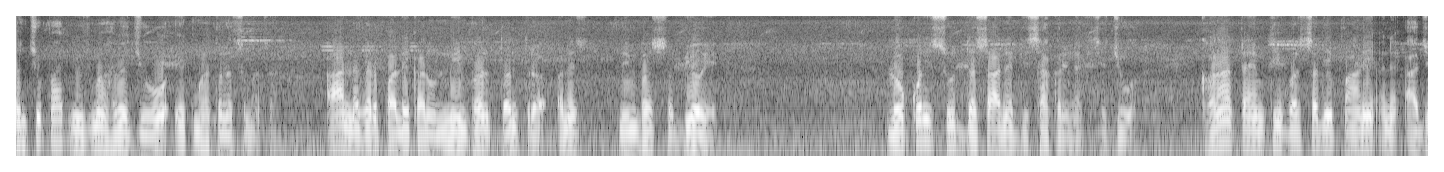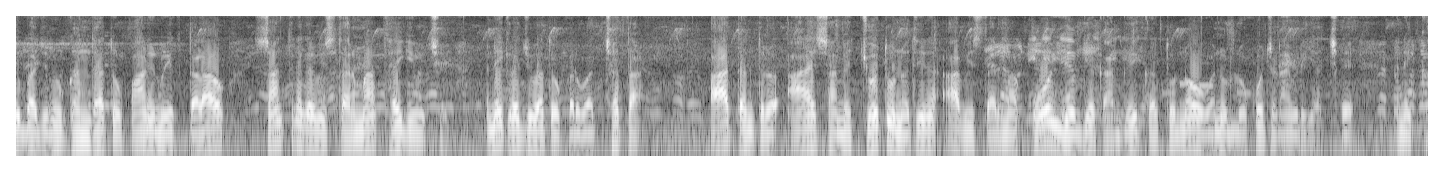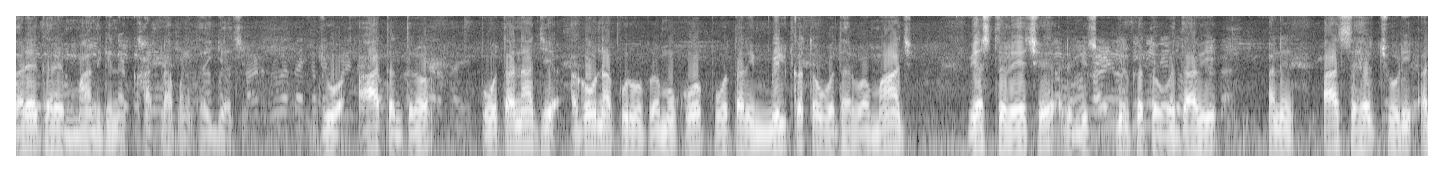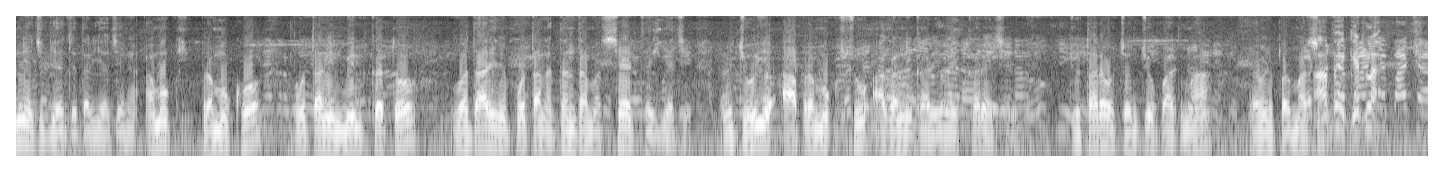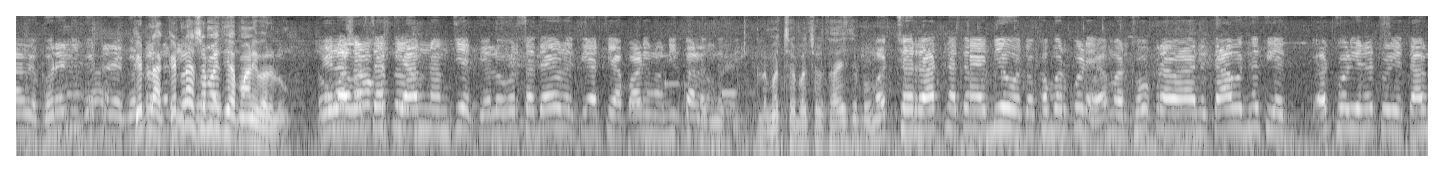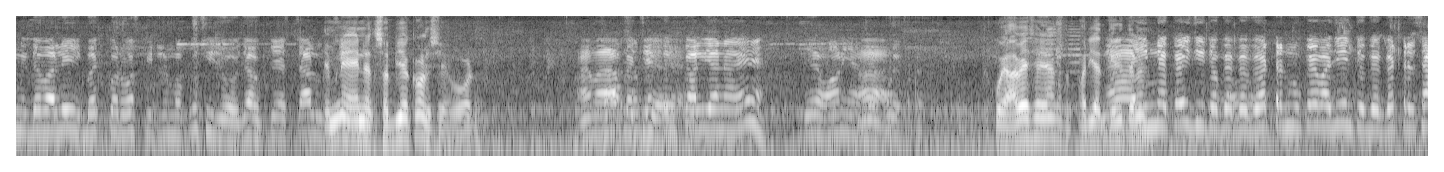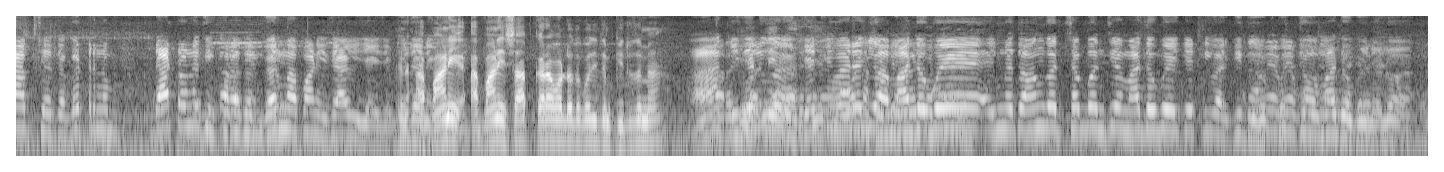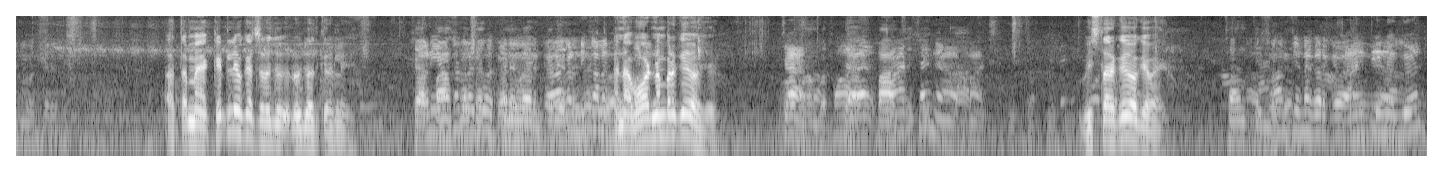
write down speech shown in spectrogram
ચંચુપાત ન્યૂઝમાં હવે જુઓ એક મહત્વના સમાચાર. આ નગરપાલિકાનું નિર્ભર તંત્ર અને નિર્ભર સભ્યોએ લોકોની શુદ્ધ દશા અને દિશા કરી નાખી છે. જુઓ, ઘણા ટાઈમથી વરસાદી પાણી અને આજુબાજુનું ગંધાતું પાણીનું એક તળાવ શાંતિનગર વિસ્તારમાં થઈ ગયું છે. અનેક રજૂઆતો કરવા છતાં આ તંત્ર આ સામે જોતું નથી ને આ વિસ્તારમાં કોઈ યોગ્ય કામગીરી કરતું ન હોવાનું લોકો જણાવી રહ્યા છે અને ઘરે ઘરે માંદગીના ખાટલા પણ થઈ ગયા છે. જુઓ, આ તંત્ર પોતાના જે અગાઉના પૂર્વ પ્રમુખો પોતાની મિલકતો વધારવામાં જ વ્યસ્ત રહે છે અને મિલકતો વધાવી અને આ શહેર છોડી અન્ય જગ્યાએ જતા રહ્યા છે અને અમુક પ્રમુખો પોતાની મિલકતો વધારીને પોતાના ધંધામાં સેટ થઈ ગયા છે. હવે જોઈએ આ પ્રમુખ શું આગળની કાર્યવાહી કરે છે. જોતા રહો ચંચુપાતમાં પ્રવીણ પરમાર કેટલા કેટલા કેટલા સમયથી આ પાણી ભરેલું? પેલા વરસાદથી આમ નામ છે પેલો વરસાદ આવ્યો ને ત્યારથી આ પાણીનો નિકાલ જ નથી. એટલે મચ્છર બચ્છર થાય છે મચ્છર રાતના તમે બેહો તો ખબર પડે. અમારા છોકરા અને તાવ જ નથી. અઠવાડિયે ને અઠવાડિયે તાવની દવા લઈ બચપન હોસ્પિટલમાં પૂછી જુઓ જાવ કેસ ચાલુ એમને એના સભ્ય કોણ છે વોર્ડ? આમાં આપણે ચેતન કાલિયાના હે ને? હા. કોઈ આવે છે ફરિયાદ કરી તમે? એમને કહી દીધો કે ગટરનું કહેવા જઈએ ને તો કે ગટર સાફ છે તો ગટરનો દાંટો નથી ખોલાતો ઘરમાં પાણી આવી જાય છે આ પાણી આ પાણી સાફ કરવા માટે તો કોઈ તમે કીધું તમે હા કીધેલું કેટલી વાર જ આ માધવભાઈ એમને તો અંગત સંબંધ છે માધવભાઈ કેટલી વાર કીધું પૂછજો માધવભાઈને લો. આ તમે કેટલી વખત રજૂઆત કરેલી? ચાર પાંચ વાર અને વોર્ડ નંબર કયો છે? વિસ્તાર કયો કહેવાય? શાંતિનગર. શાંતિનગર.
